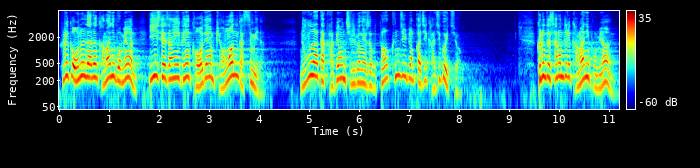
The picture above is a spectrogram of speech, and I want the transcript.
그러니까 오늘날은 가만히 보면 이 세상이 그냥 거대한 병원 같습니다. 누구나 다 가벼운 질병에서부터 큰 질병까지 가지고 있죠. 그런데 사람들을 가만히 보면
